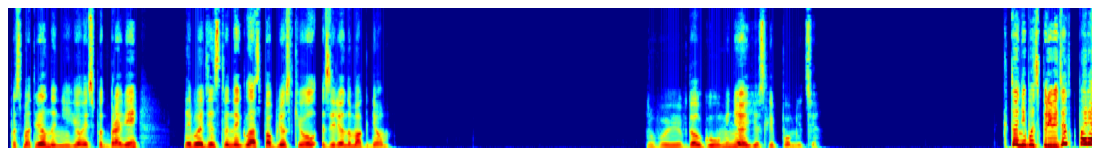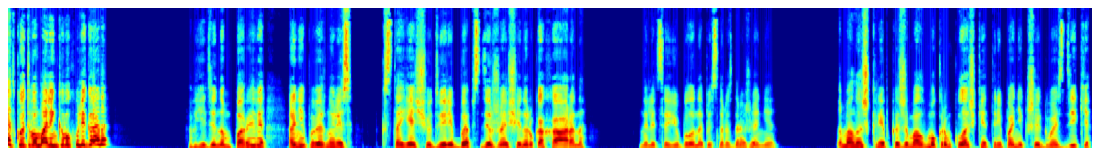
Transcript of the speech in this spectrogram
посмотрел на нее из-под бровей, его единственный глаз поблескивал зеленым огнем. «Вы в долгу у меня, если помните». «Кто-нибудь приведет к порядку этого маленького хулигана?» В едином порыве они повернулись к стоящей у двери Бэбс, держащей на руках Аарона. На лице ее было написано раздражение. Малыш крепко сжимал в мокром кулачке три поникшие гвоздики.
